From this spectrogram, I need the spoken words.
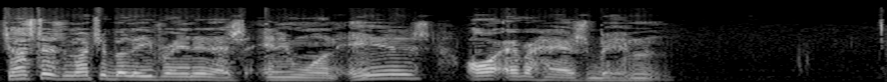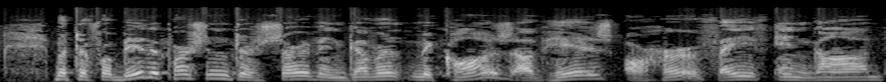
Just as much a believer in it as anyone is or ever has been. But to forbid a person to serve in government because of his or her faith in God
